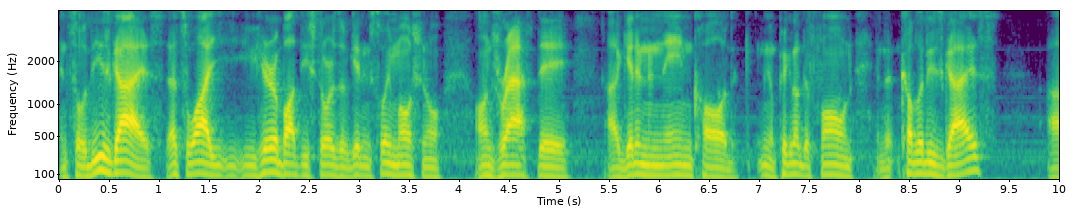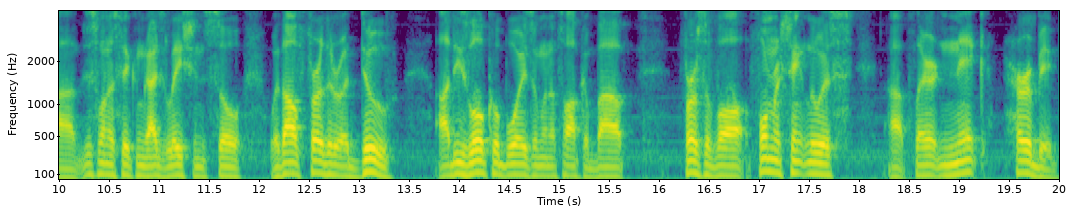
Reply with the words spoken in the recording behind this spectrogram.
And so these guys, that's why you hear about these stories of getting so emotional on draft day, uh, getting a name called, you know, picking up the phone. And a couple of these guys, uh, just want to say congratulations. So without further ado, uh, these local boys I'm going to talk about. First of all, former St. Louis uh, player Nick Herbig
